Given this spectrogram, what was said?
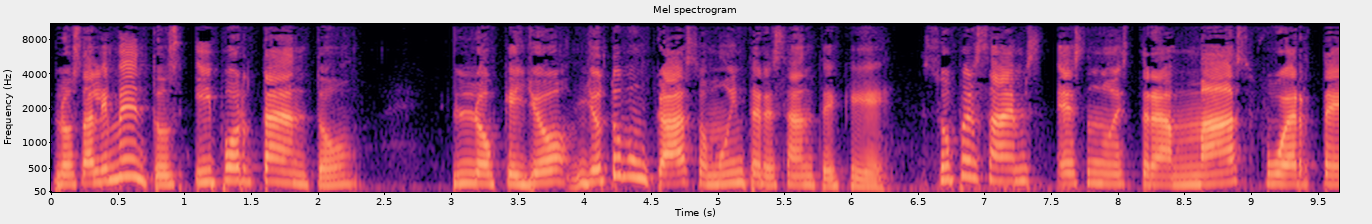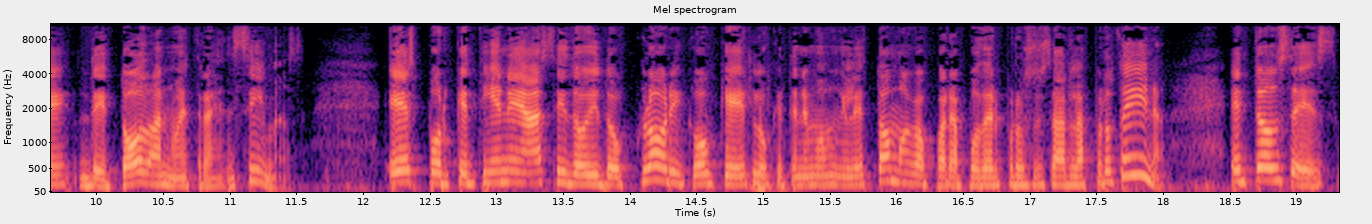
los alimentos y por tanto, lo que yo, yo tuve un caso muy interesante que Super Symes es nuestra más fuerte de todas nuestras enzimas. Es porque tiene ácido hidroclórico, que es lo que tenemos en el estómago para poder procesar las proteínas. Entonces,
